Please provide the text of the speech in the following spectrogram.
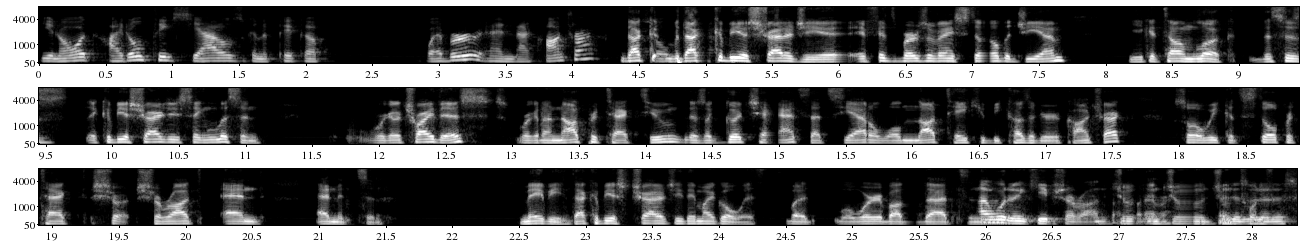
you know what? I don't think Seattle's going to pick up Weber and that contract. That could, So- but that could be a strategy. If it's Bergevin still the GM, you could tell him, look, this is it could be a strategy saying, listen, we're gonna try this. We're gonna not protect you. There's a good chance that Seattle will not take you because of your contract, so we could still protect Sh- Chiarot and Edmundson. Maybe that could be a strategy they might go with, but we'll worry about that. In, I wouldn't keep Chiarot. June, in. June, June is what it 20. is.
